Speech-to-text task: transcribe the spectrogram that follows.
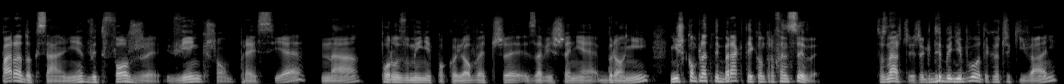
paradoksalnie wytworzy większą presję na porozumienie pokojowe czy zawieszenie broni, niż kompletny brak tej kontrofensywy. To znaczy, że gdyby nie było tych oczekiwań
